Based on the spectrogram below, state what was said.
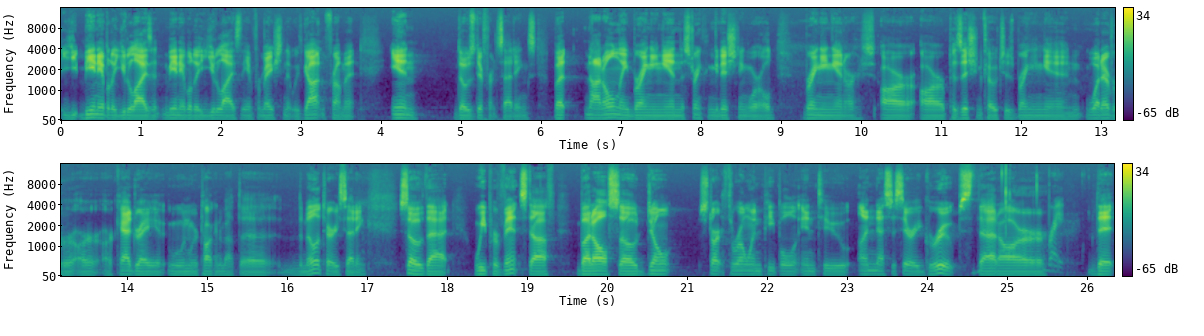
being able to utilize it, and being able to utilize the information that we've gotten from it in those different settings, but not only bringing in the strength and conditioning world, bringing in our our our position coaches, bringing in whatever our our cadre when we're talking about the the military setting, so that we prevent stuff, but also don't start throwing people into unnecessary groups that are Right. that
